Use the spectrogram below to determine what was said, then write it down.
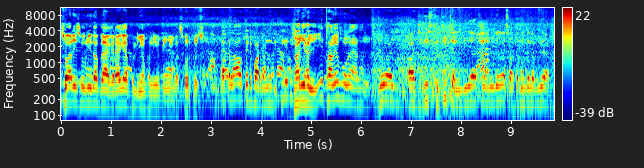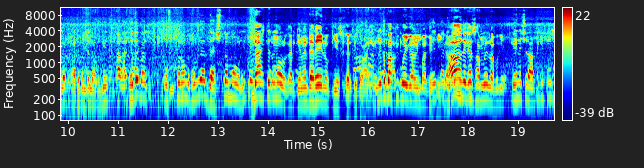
ਸਵਾਰੀ ਸੂਰੀ ਦਾ ਬੈਗ ਰਹਿ ਗਿਆ ਫੁੱਲੀਆਂ ਫਲੀਆਂ ਪਈਆਂ ਬਸ ਹੋਰ ਕੁਝ ਇਤਲਾਹ ਉੱਤੇ ਡਿਪਾਰਟਮੈਂਟ ਨੂੰ ਦਿੱਤੀ ਹੈ ਜੀ? ਹਾਂਜੀ ਹਾਂਜੀ ਇਹ ਥਾਣੇ ਫੋਨ ਆਇਆ ਸਾਨੂੰ। ਜੋ ਅੱਜ ਅੱਜ ਦੀ ਸਥਿਤੀ ਚੱਲ ਰਹੀ ਹੈ ਫਲਾਣੀ ਜਗ੍ਹਾ 7 ਬੰਦੇ ਲੱਭ ਗਏ 8 8 ਬੰਦੇ ਲੱਭ ਗਏ। ਉਹਦੇ ਬਸ ਉਸ ਤਰ੍ਹਾਂ ਮਤਲਬ ਇਹ ਦਹਿਸ਼ਤ ਦਾ ਮਾਹੌਲ ਹੀ ਤੋਂ ਦਹਿਸ਼ਤ ਦਾ ਮਾਹੌਲ ਕਰਕੇ ਨਾ ਡਰੇ ਲੋਕੀ ਇਸ ਕਰਕੇ ਤਾਂ। ਨਹੀਂ ਤਾਂ ਬਾਕੀ ਕੋਈ ਗੱਲ ਨਹੀਂ ਬਾਕੀ ਠੀਕ ਆ। ਆਹ ਦੇਖੋ ਸਾਹਮਣੇ ਲੱਭ ਗਏ। ਕਿਸੇ ਨੇ ਸ਼ਰਾਰਤ ਕੀਤੀ ਜੀ?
